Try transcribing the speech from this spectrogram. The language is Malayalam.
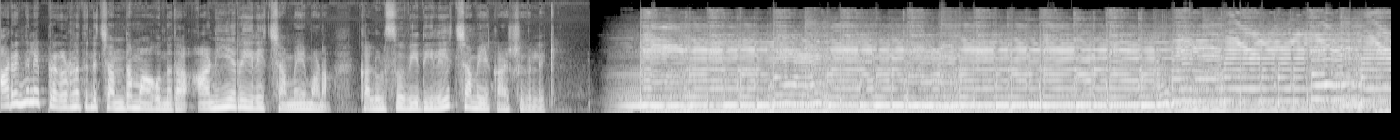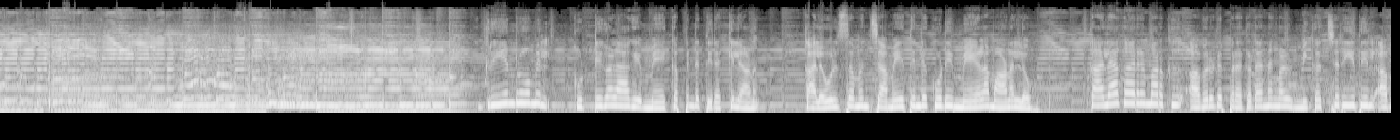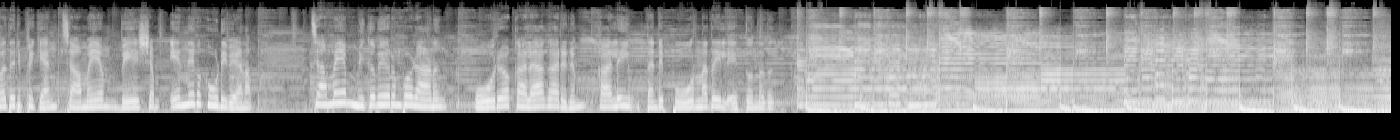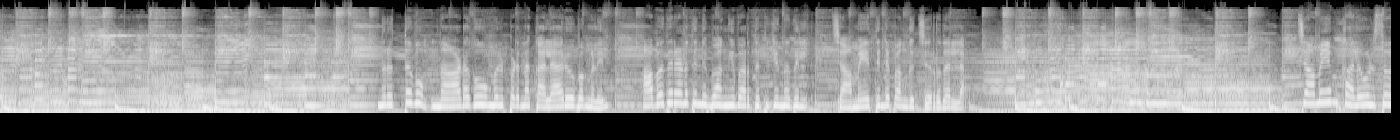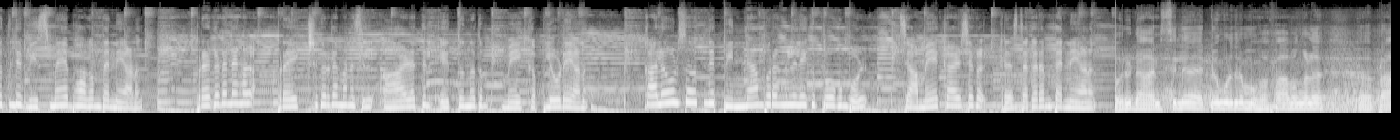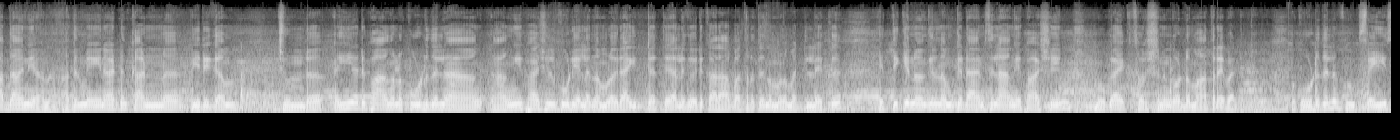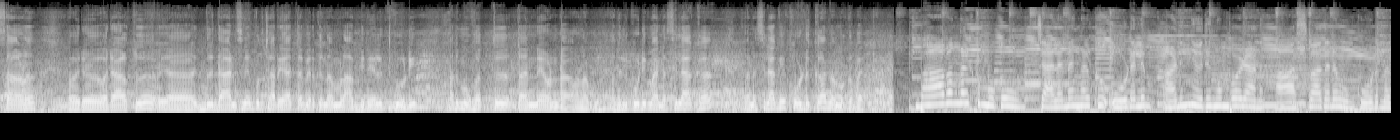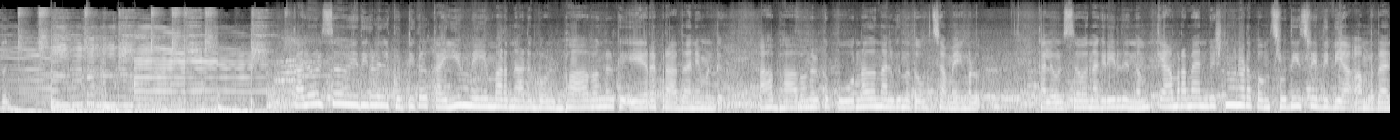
അരങ്ങിലെ പ്രകടനത്തിന്റെ ചന്തമാകുന്നത് അണിയറയിലെ ചമയമാണ്. കലോത്സവ വേദിയിലെ ചമയ കാഴ്ചകളിലേക്ക് ഗ്രീൻ റൂമിൽ കുട്ടികളാകെ മേക്കപ്പിന്റെ തിരക്കിലാണ്. കലോത്സവം ചമയത്തിന്റെ കൂടി മേളമാണല്ലോ. കലാകാരന്മാർക്ക് അവരുടെ പ്രകടനങ്ങൾ മികച്ച രീതിയിൽ അവതരിപ്പിക്കാൻ ചമയം വേഷം എന്നിവ കൂടി വേണം. ചമയം മികവേറുമ്പോഴാണ് ഓരോ കലാകാരനും കലയും തന്റെ പൂർണതയിൽ എത്തുന്നത്. നൃത്തവും നാടകവും ഉൾപ്പെടുന്ന കലാരൂപങ്ങളിൽ അവതരണത്തിന്റെ ഭംഗി വർദ്ധിപ്പിക്കുന്നതിൽ ചമയത്തിന്റെ പങ്ക് ചെറുതല്ല. ചമയം കലോത്സവത്തിന്റെ വിസ്മയഭാഗം തന്നെയാണ്. പ്രകടനങ്ങൾ പ്രേക്ഷകരുടെ മനസ്സിൽ ആഴത്തിൽ എത്തുന്നതും മേക്കപ്പിലൂടെയാണ് കലോത്സവത്തിന്റെ പിന്നാമ്പുറങ്ങളിലേക്ക് പോകുമ്പോൾ ചമയക്കാഴ്ചകൾ രസകരം തന്നെയാണ്. ഒരു ഡാൻസിൽ ഏറ്റവും കൂടുതൽ മുഖഭാവങ്ങൾ പ്രാധാന്യമാണ് അതിൽ മെയിനായിട്ടും കണ്ണ് പിരികം ചുണ്ട് ഈ ഒരു ഭാഗങ്ങൾ കൂടുതലും ആംഗി ഭാഷയിൽ കൂടിയല്ല നമ്മൾ ഒരു ഐറ്റത്തെ അല്ലെങ്കിൽ ഒരു കഥാപാത്രത്തെ നമ്മൾ മറ്റിലേക്ക് എത്തിക്കണമെങ്കിൽ നമുക്ക് ഡാൻസിൽ ആംഗി ഭാഷയും മുഖ എക്സ്പ്രഷനും കൊണ്ട് മാത്രമേ പറ്റത്തുള്ളൂ. അപ്പോൾ കൂടുതലും ഫേസ് ആണ് ഒരു ഒരാൾക്ക് ഇത് ഡാൻസിനെ കുറിച്ച് അറിയാത്തവർക്ക് നമ്മൾ അഭിനയത്തിൽ കൂടി അത് മുഖത്ത് തന്നെ ഉണ്ടാവണം. അതിൽ കൂടി മനസ്സിലാക്കാൻ മനസ്സിലാക്കി കൊടുക്കാൻ നമുക്ക് പറ്റും. ഭാവങ്ങൾക്ക് മുഖവും ചലനങ്ങൾക്ക് ഊടലും അണിഞ്ഞൊരുങ്ങുമ്പോഴാണ് ആസ്വാദനവും കൂടുന്നത്. കലോത്സവ വേദികളിൽ കുട്ടികൾ കയ്യും മെയ്യും മറന്നാടുമ്പോൾ ഭാവങ്ങൾക്ക് ഏറെ പ്രാധാന്യമുണ്ട്. ആ ഭാവങ്ങൾക്ക് പൂർണത നൽകുന്നതോ ചമയങ്ങളും കലോത്സവ നഗരിയിൽ നിന്നും ക്യാമറമാൻ വിഷ്ണുവിനോടൊപ്പം ശ്രുതി ശ്രീ ദിവ്യ അമൃത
